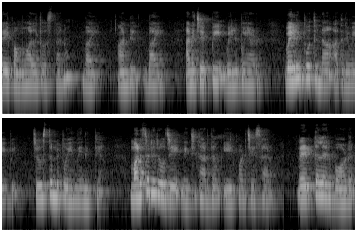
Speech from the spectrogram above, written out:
రేపు అమ్మ వాళ్ళతో వస్తాను బాయ్ ఆంటీ బాయ్ అని చెప్పి వెళ్ళిపోయాడు. వెళ్ళిపోతున్న అతని వైపు చూస్తుండిపోయింది నిత్య. మరుసటి రోజే నిశ్చితార్థం ఏర్పాటు చేశారు. రెడ్ కలర్ బార్డర్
